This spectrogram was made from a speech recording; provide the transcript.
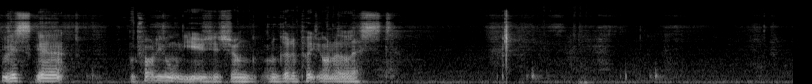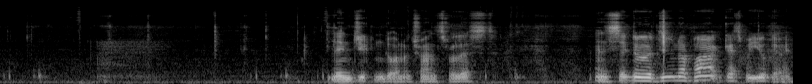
Visca, I probably won't use you, So I'm going to put you on a list. Lind, you can go on a transfer list. And Signal Iduna Park, guess where you're going?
